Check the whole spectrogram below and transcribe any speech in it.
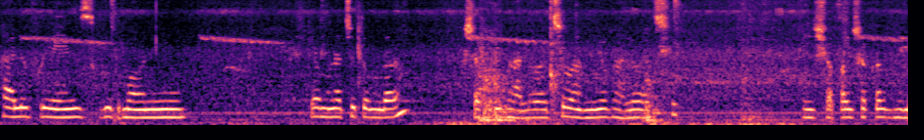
হ্যালো ফ্রেন্ডস, গুড মর্নিং। কেমন আছো তোমরা? আশা করি ভালো আছো, আমিও ভালো আছি। এই সকাল সকাল ঘুম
